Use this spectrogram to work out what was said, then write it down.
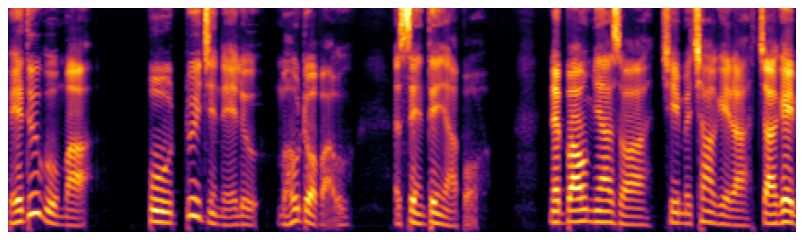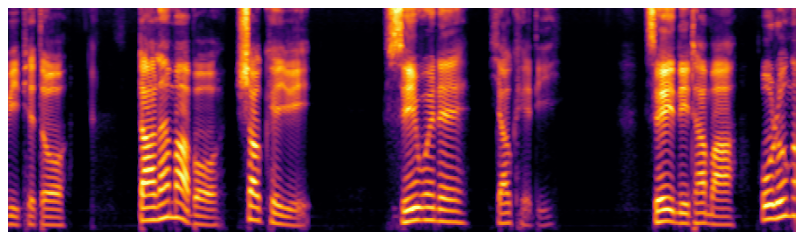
ဘယ်သူကိုမှပူတွေ့ကျင်တယ်လို့မဟုတ်တော့ပါဘူးအစင်သိမ့်ရပေါ့နှစ်ပေါင်းများစွာခြေမချခဲ့တာကြာခဲ့ပြီဖြစ်သောတာလမ်းမပေါ်ရှောက်ခဲ့၍ဈေးဝင်းထဲရောက်ခဲ့သည်ဈေးအနေထားမှာဟိုတုန်းက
